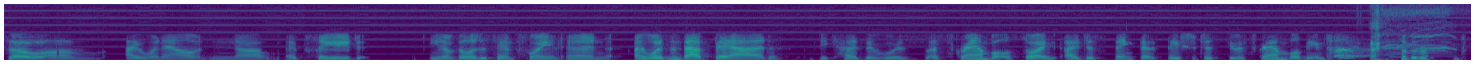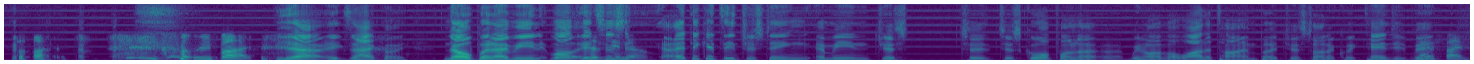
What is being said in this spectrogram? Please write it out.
So um, I went out and uh, I played, you know, Village of Sands Point, and I wasn't that bad because it was a scramble. So I, I just think that they should just do a scramble the entire for the rest of the time. It'll be fine. Yeah, exactly. No, but I mean, well, it's 'Cause, you just. know- I think it's interesting. I mean, just to just go up on a. We don't have a lot of time, but just on a quick tangent. But That's fine.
